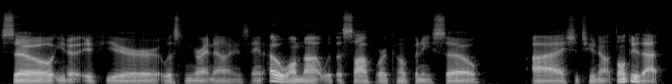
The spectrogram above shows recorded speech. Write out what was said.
So, you know, if you're listening right now and you're saying, "Oh, well, I'm not with a software company, so I should tune out. Don't do that.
